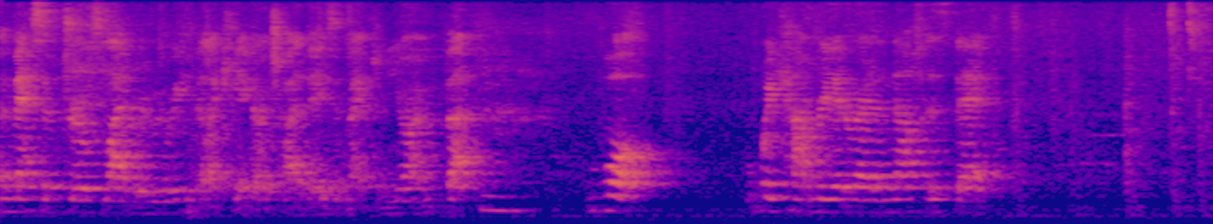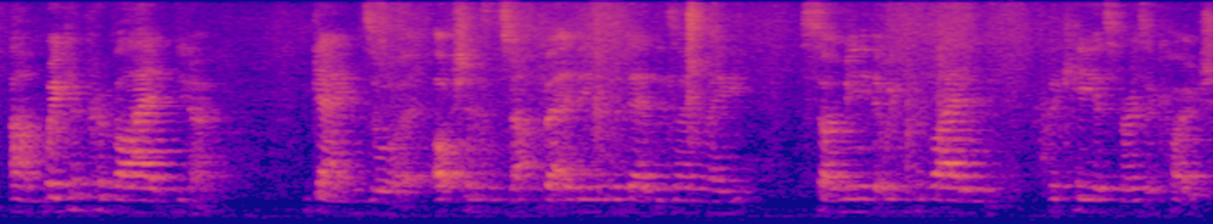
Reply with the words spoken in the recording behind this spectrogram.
a massive drills library where we can be like, here, go try these and make them your own. But what we can't reiterate enough is that um, we can provide you know games or options and stuff, but at the end of the day, there's only so many that we can provide. And the key is for as a coach,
